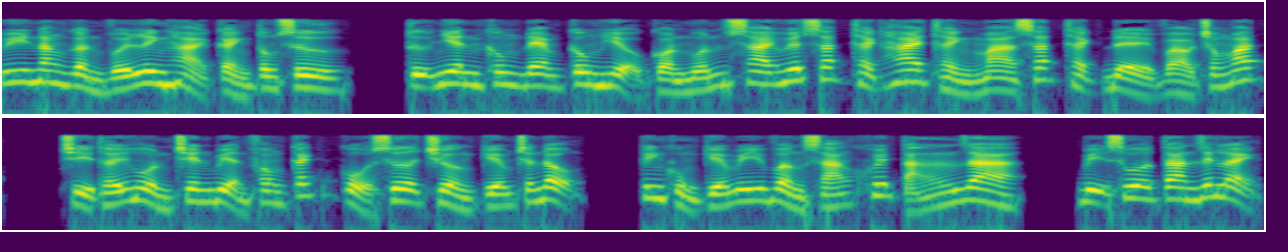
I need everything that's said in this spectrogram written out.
uy năng gần với linh hải cảnh tông sư, tự nhiên không đem công hiệu còn muốn sai huyết sắt thạch hai thành ma sắt thạch để vào trong mắt, chỉ thấy hồn trên biển phong cách cổ xưa trường kiếm chấn động, kinh khủng kiếm ý vầng sáng khuyết tán ra, bị xua tan giết lạnh,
